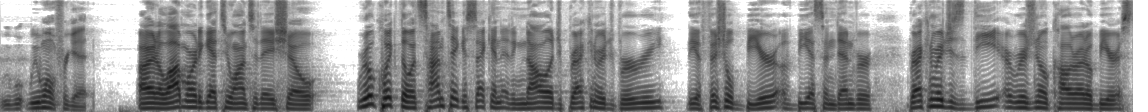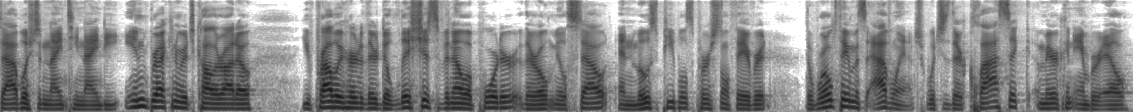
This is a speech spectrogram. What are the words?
We, we won't forget. All right, a lot more to get to on today's show. Real quick, though, it's time to take a second and acknowledge Breckenridge Brewery, the official beer of BSN Denver. Breckenridge is the original Colorado beer established in 1990 in Breckenridge, Colorado. You've probably heard of their delicious vanilla porter, their oatmeal stout, and most people's personal favorite, the world famous Avalanche, which is their classic American amber ale.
